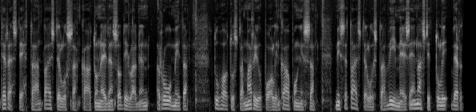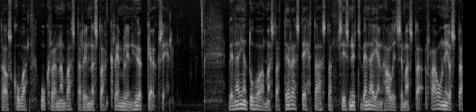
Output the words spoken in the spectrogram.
terästehtaan taistelussa kaatuneiden sotilaiden ruumiita tuhotusta Mariupolin kaupungissa, missä taisteluista viimeiseen asti tuli vertauskuva Ukrainan vastarinnasta Kremlin hyökkäykseen. Venäjän tuhoamasta terästehtaasta, siis nyt Venäjän hallitsemasta rauniosta,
